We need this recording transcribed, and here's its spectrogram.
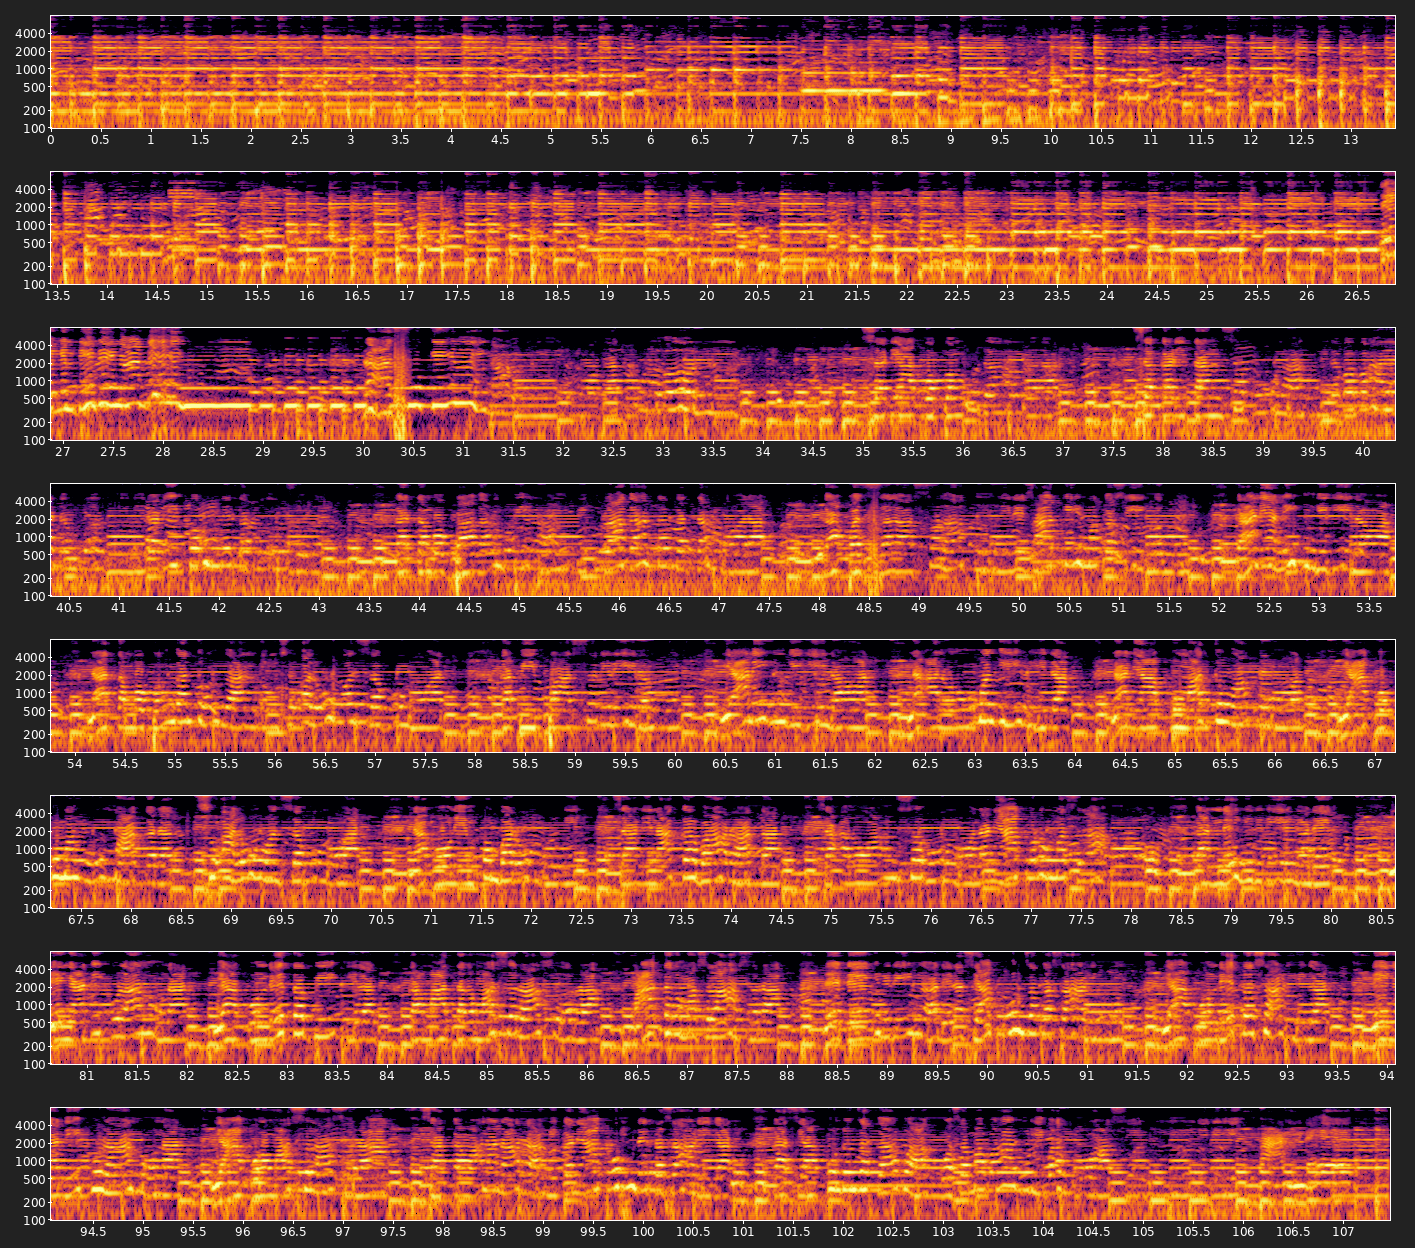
Penggoda Sekali tan sepulang Tidak babaya dan begini Punuan Na kunin pembarungi Sa ninakabaratan Sa ano ang sabunan Yako rumaslao Kande ngiri-ngade Ingadi kulanunan. Yakun deta pikiran Kamata kemasra-sera Mata kemasla-sera Dede ngiri-ngade Na siapun sakasalipun Yakun deta saligan Ingadi kulanunan. Yakun masla-sera Sakawana naramikan Yakun deta saligan Kasiapun dan sakabak Wasama baru di batu asin di punta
